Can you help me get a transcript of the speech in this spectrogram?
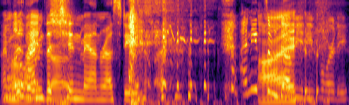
A I'm little the, I'm the God. Tin Man Rusty. I need some I- WD 40.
